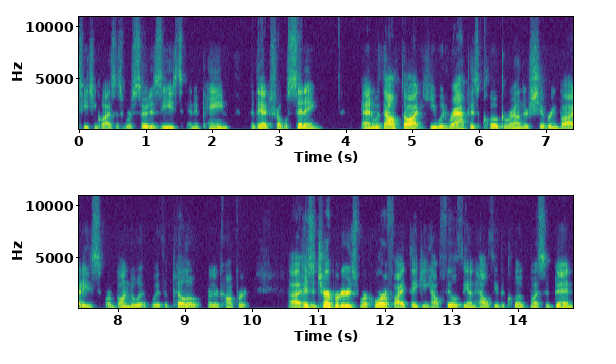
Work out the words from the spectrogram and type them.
teaching classes were so diseased and in pain that they had trouble sitting and without thought he would wrap his cloak around their shivering bodies or bundle it with a pillow for their comfort uh, his interpreters were horrified thinking how filthy unhealthy the cloak must have been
